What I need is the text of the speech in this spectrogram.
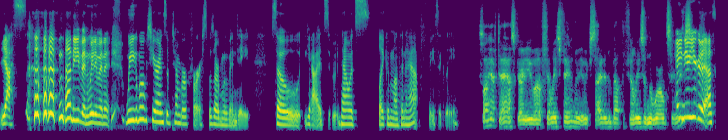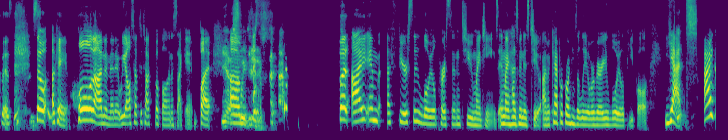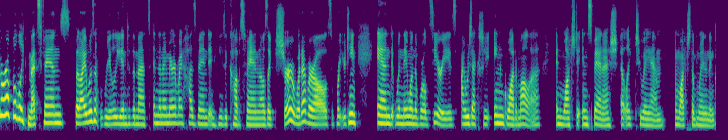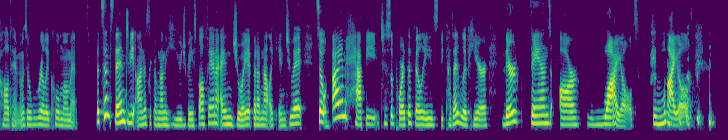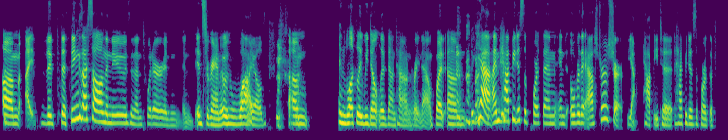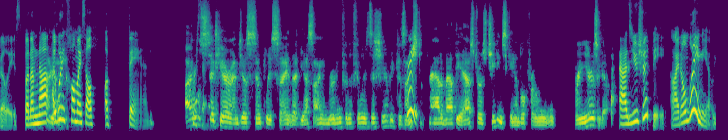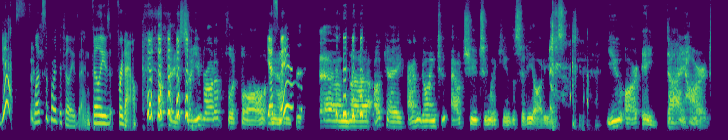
yes. Not even. Wait a minute. We moved here on September 1st was our move-in date. So yeah, it's now it's like a month and a half, basically. So I have to ask, are you a Phillies fan? Are you excited about the Phillies in the World Series? I knew you were gonna ask this. So okay, hold on a minute. We also have to talk football in a second. But Yes, um, we do. but I am a fiercely loyal person to my teams, and my husband is too. I'm a Capricorn, he's a Leo. We're very loyal people. Yet I grew up with like Mets fans, but I wasn't really into the Mets. And then I married my husband, and he's a Cubs fan. And I was like, sure, whatever, I'll support your team. And when they won the World Series, I was actually in Guatemala and watched it in Spanish at like 2 a.m. and watched them win and then called him. It was a really cool moment. But since then, to be honest, like I'm not a huge baseball fan. I enjoy it, but I'm not like into it. So I am happy to support the Phillies because I live here. Their fans are wild, wild. um, I the the things I saw on the news and on Twitter and, and Instagram, it was wild. Um, and luckily we don't live downtown right now but um but yeah i'm happy to support them and over the astros sure yeah happy to happy to support the phillies but i'm not i wouldn't call myself a fan I will se. sit here and just simply say that yes, I am rooting for the Phillies this year because Great. I'm still mad about the Astros cheating scandal from three years ago. As you should be. I don't blame you. Yes. Let's support the Phillies then. Phillies for now. okay, so you brought up football. Yes, and, ma'am. And uh, okay, I'm going to out you to my Kansas City audience. you are a diehard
